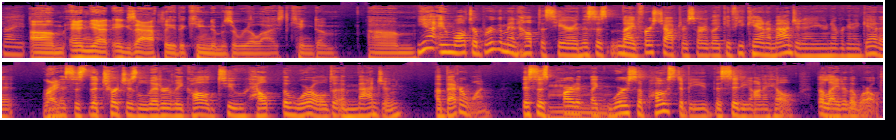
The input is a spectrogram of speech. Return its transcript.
Right. Um, and yet, exactly, the kingdom is a realized kingdom. Um, Yeah, and Walter Brueggemann helped us here. And this is my first chapter, sort of like if you can't imagine it, you're never going to get it. Right. And this is the church is literally called to help the world imagine a better one. This is part of like Mm. we're supposed to be the city on a hill, the light of the world.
